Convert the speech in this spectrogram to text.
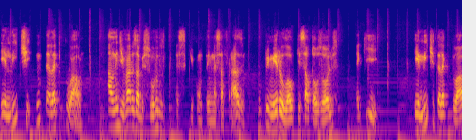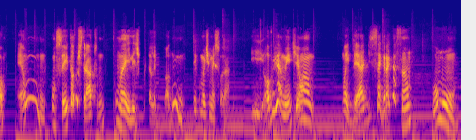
elite intelectual. Além de vários absurdos que contém nessa frase, o primeiro logo que salta aos olhos é que elite intelectual é um conceito abstrato. Como é elite intelectual? Não tem como a gente mensurar. E, obviamente, é uma uma ideia de segregação. Como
